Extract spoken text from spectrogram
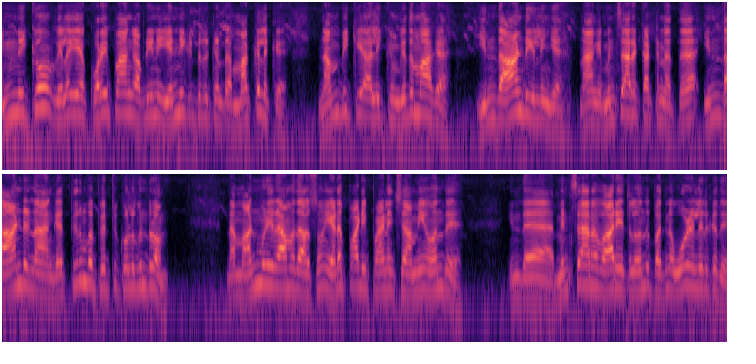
இன்றைக்கும் விலையை குறைப்பாங்க அப்படின்னு எண்ணிக்கிட்டு இருக்கின்ற மக்களுக்கு நம்பிக்கை அளிக்கும் விதமாக இந்த ஆண்டு இல்லைங்க. நாங்கள் மின்சார கட்டணத்தை இந்த ஆண்டு நாங்கள் திரும்ப பெற்றுக்கொள்கின்றோம் நம்ம அன்முனி ராமதாஸும் எடப்பாடி பழனிசாமியும் வந்து இந்த மின்சார வாரியத்தில் வந்து பார்த்திங்கன்னா ஊழல் இருக்குது.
